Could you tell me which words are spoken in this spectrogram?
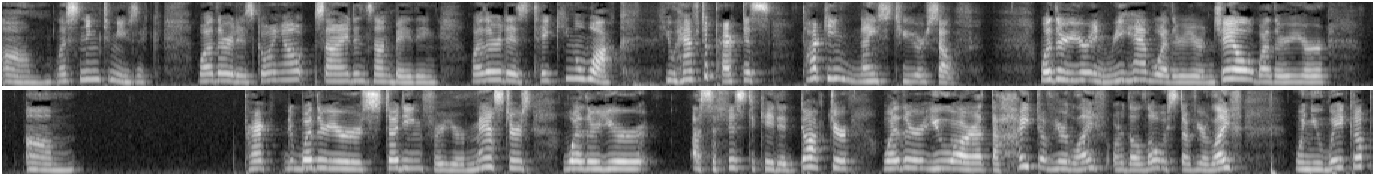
um, listening to music, whether it is going outside and sunbathing, whether it is taking a walk, you have to practice talking nice to yourself. Whether you're in rehab, whether you're in jail, whether you're um, whether you're studying for your master's, whether you're a sophisticated doctor, whether you are at the height of your life or the lowest of your life, when you wake up,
